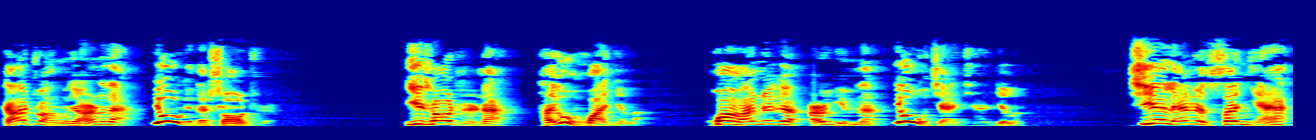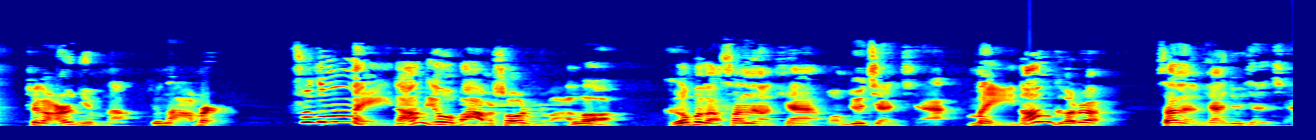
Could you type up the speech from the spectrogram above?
赶转过年了呢，又给他烧纸，一烧纸呢，他又换去了。换完这个儿女们呢，又捡钱去了。接连着三年，这个儿女们呢就纳闷说怎么每当给我爸爸烧纸完了，隔不了三两天我们就捡钱，每当隔着。三两天就捡钱，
